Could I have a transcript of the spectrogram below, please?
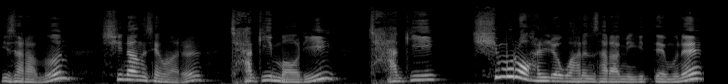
이 사람은 신앙생활을 자기 머리, 자기 힘으로 하려고 하는 사람이기 때문에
